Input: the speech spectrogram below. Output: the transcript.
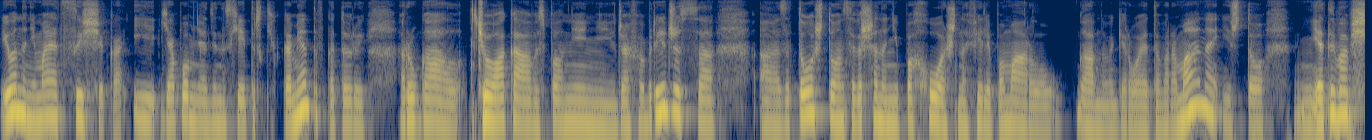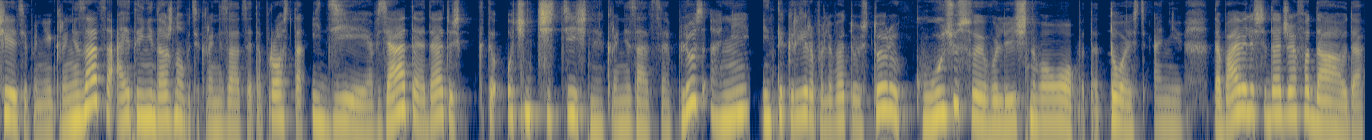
и он нанимает сыщика. И я помню один из хейтерских комментов, который ругал чувака в исполнении Джеффа Бриджеса э, за то, что он совершенно не похож на Филиппа Марлоу, главного героя этого романа, и что это вообще типа не экранизация, а это и не должно быть экранизация, это просто идея взятая, да, то есть это очень частичная экранизация. Плюс они интегрировали в эту историю кучу своего личного опыта, то есть они добавили сюда Джеффа Дауда,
